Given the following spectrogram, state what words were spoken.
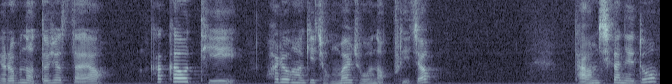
여러분 어떠셨어요? 카카오티 활용하기 정말 좋은 어플이죠? 다음 시간에도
